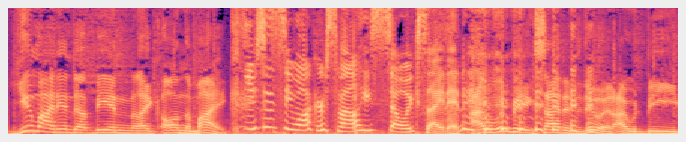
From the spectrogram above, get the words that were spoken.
you might end up being like on the mic. You should see Walker smile. He's so excited. I would be excited to do it. I would be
